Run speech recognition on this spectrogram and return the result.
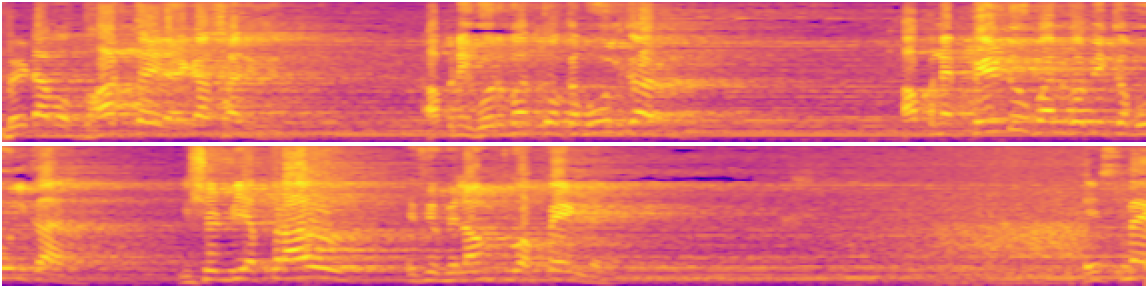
بیٹا وہ بھاگتا ہی رہے گا ساری زندگی۔ اپنی غربت کو قبول کر۔ اپنے پینڈو پن کو بھی قبول کر۔ You should be a proud if you belong to a pind اس میں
